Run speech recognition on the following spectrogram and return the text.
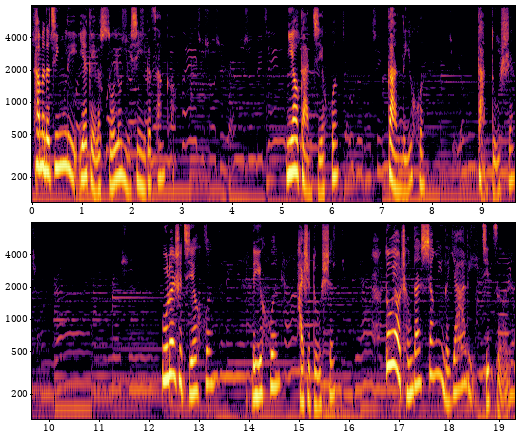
他们的经历也给了所有女性一个参考。你要敢结婚，敢离婚，敢独身。无论是结婚、离婚还是独身，都要承担相应的压力及责任。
